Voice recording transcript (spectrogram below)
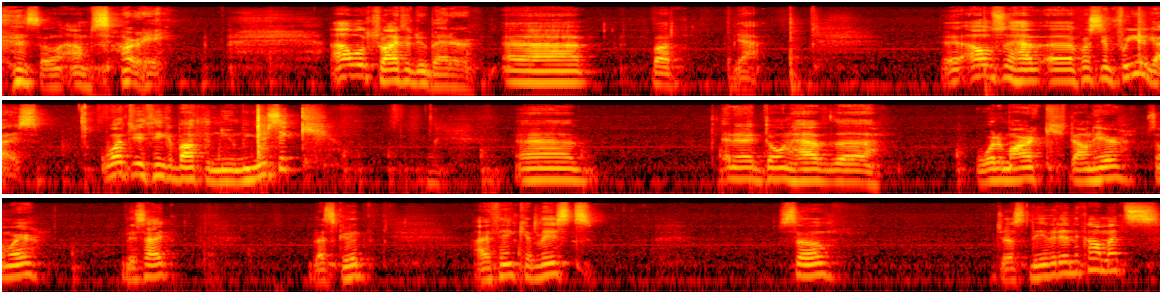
so I'm sorry. I will try to do better. Uh, but yeah. Uh, I also have a question for you guys. What do you think about the new music? Uh, and I don't have the watermark down here somewhere, this side. That's good, I think at least. So, just leave it in the comments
